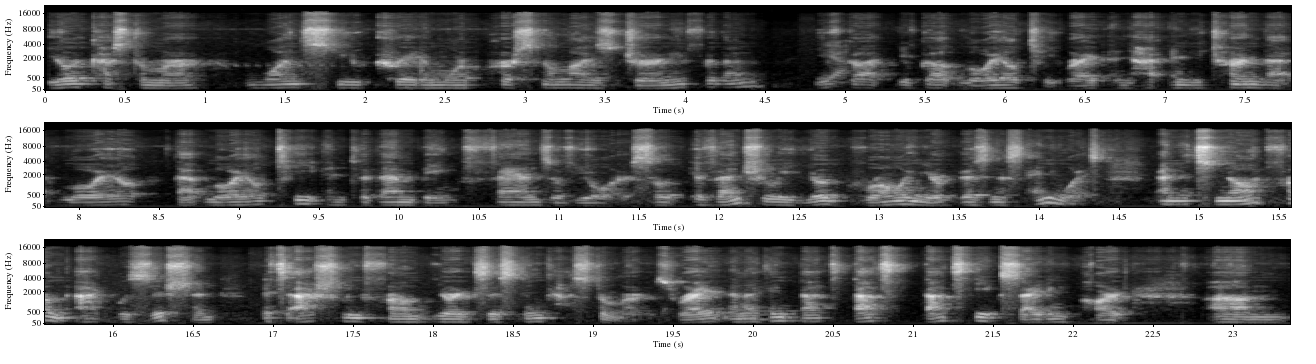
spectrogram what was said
your customer, once you create a more personalized journey for them, you've yeah. got you've got loyalty, right? And and you turn that loyal that loyalty into them being fans of yours. So eventually you're growing your business anyways. And it's not from acquisition, it's actually from your existing customers, right? And I think that's that's that's the exciting part. Um,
